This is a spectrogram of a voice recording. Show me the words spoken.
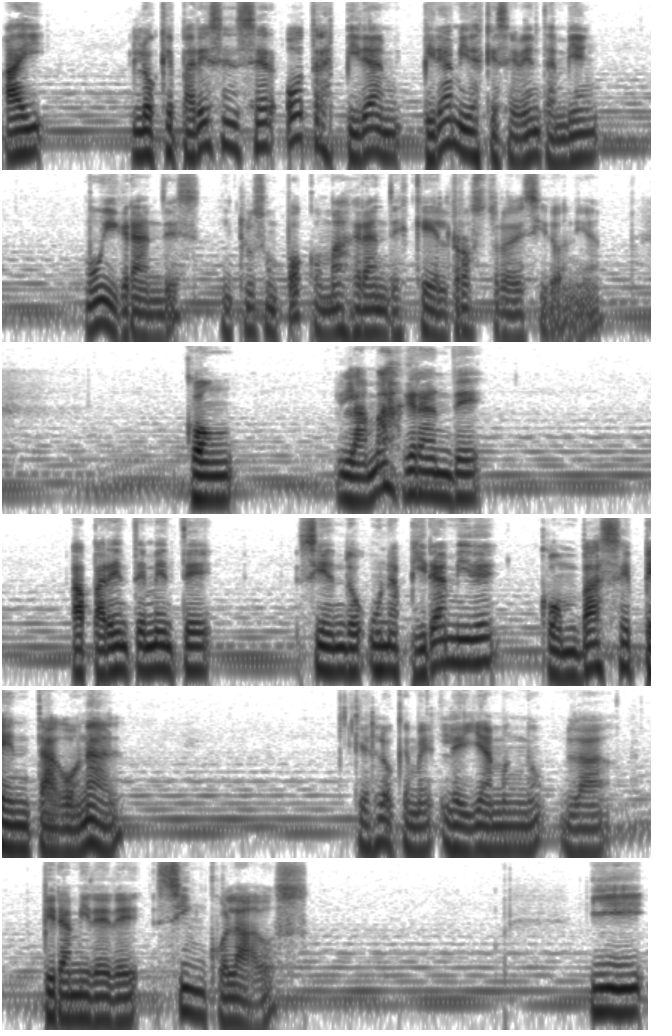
hay lo que parecen ser otras pirámides que se ven también muy grandes, incluso un poco más grandes que el rostro de Sidonia, con la más grande aparentemente siendo una pirámide con base pentagonal, que es lo que le llaman la pirámide de cinco lados. Y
